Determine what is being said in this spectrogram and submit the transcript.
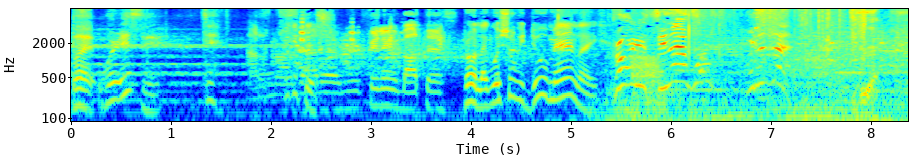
But where is it? I don't know. Look at I got this. a weird feeling about this. Bro, like, what should we do, man? Like, Bro, you see that? What? What is that?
